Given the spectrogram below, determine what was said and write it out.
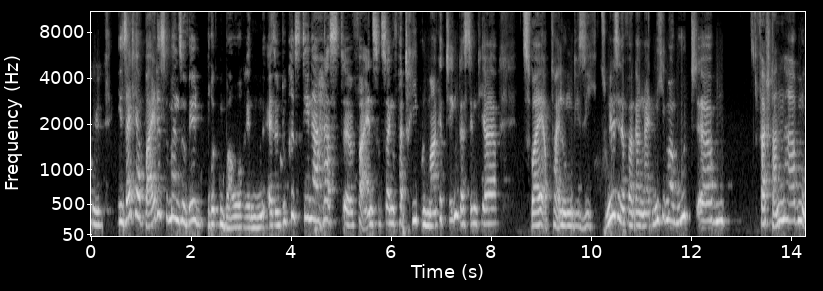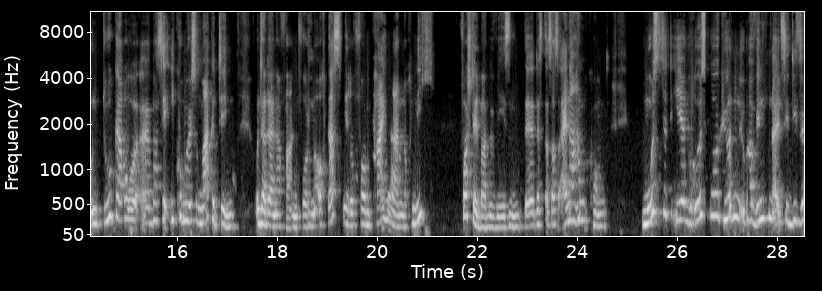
schön. Ihr seid ja beides, wenn man so will, Brückenbauerinnen. Also du, Christina, hast äh, vereint sozusagen Vertrieb und Marketing. Das sind ja zwei Abteilungen, die sich zumindest in der Vergangenheit nicht immer gut ähm, verstanden haben. Und du, Caro, äh, hast ja E-Commerce und Marketing unter deiner Verantwortung. Auch das wäre vor ein paar Jahren noch nicht vorstellbar gewesen, äh, dass das aus einer Hand kommt. Musstet ihr größere Hürden überwinden, als ihr diese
